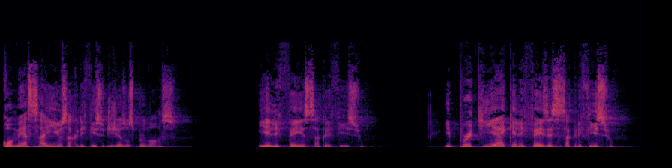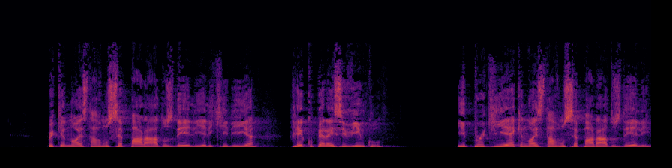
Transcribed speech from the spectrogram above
Começa aí o sacrifício de Jesus por nós. E ele fez esse sacrifício. E por que é que ele fez esse sacrifício? Porque nós estávamos separados dele e ele queria recuperar esse vínculo. E por que é que nós estávamos separados dele?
